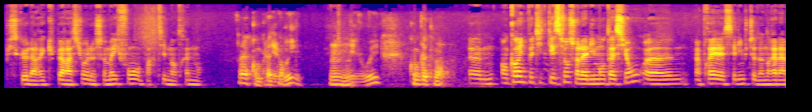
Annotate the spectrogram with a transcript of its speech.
puisque la récupération et le sommeil font partie de l'entraînement. Ouais, complètement. Et oui. Mhm. oui. Complètement. Euh, encore une petite question sur l'alimentation. Euh, après, Céline, je te donnerai la,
